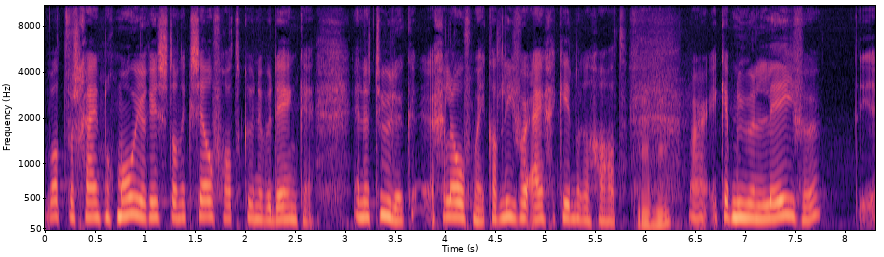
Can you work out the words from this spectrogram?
wat waarschijnlijk nog mooier is dan ik zelf had kunnen bedenken. En natuurlijk, geloof me, ik had liever eigen kinderen gehad. Mm -hmm. Maar ik heb nu een leven. Uh,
